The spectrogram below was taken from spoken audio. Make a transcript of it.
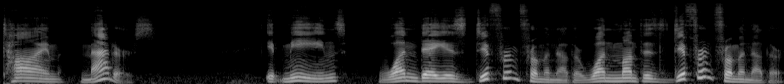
time matters. It means one day is different from another, one month is different from another.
